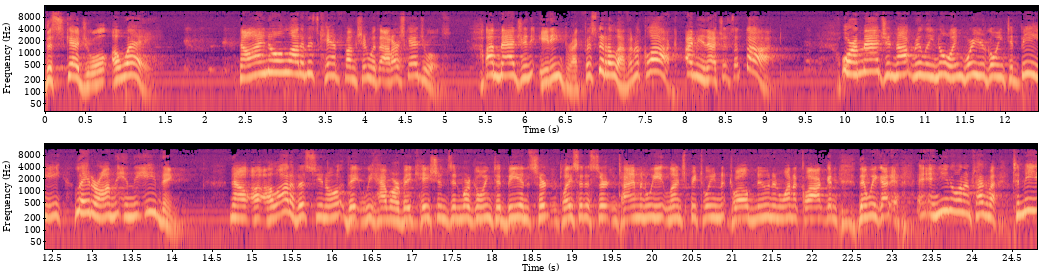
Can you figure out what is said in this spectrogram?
the schedule away. Now, I know a lot of us can't function without our schedules. Imagine eating breakfast at 11 o'clock. I mean, that's just a thought. Or imagine not really knowing where you're going to be later on in the evening. Now, a, a lot of us, you know, they, we have our vacations and we're going to be in a certain place at a certain time and we eat lunch between 12 noon and 1 o'clock and then we got, and, and you know what I'm talking about. To me,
